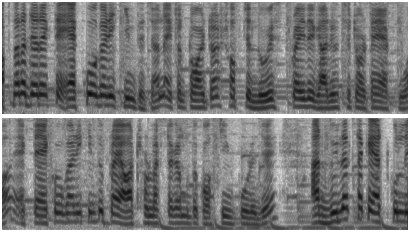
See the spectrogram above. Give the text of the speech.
আপনারা যারা একটা অ্যাকোয়া গাড়ি কিনতে চান, একটা টয়টার সবচেয়ে লোয়েস্ট প্রাইসের গাড়ি হচ্ছে টয়টা অ্যাকোয়া একটা অ্যাকোয়া গাড়ি কিন্তু প্রায় আঠারো লাখ টাকার মতো কস্টিং পড়ে যায়। আর দুই লাখ টাকা অ্যাড করলে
